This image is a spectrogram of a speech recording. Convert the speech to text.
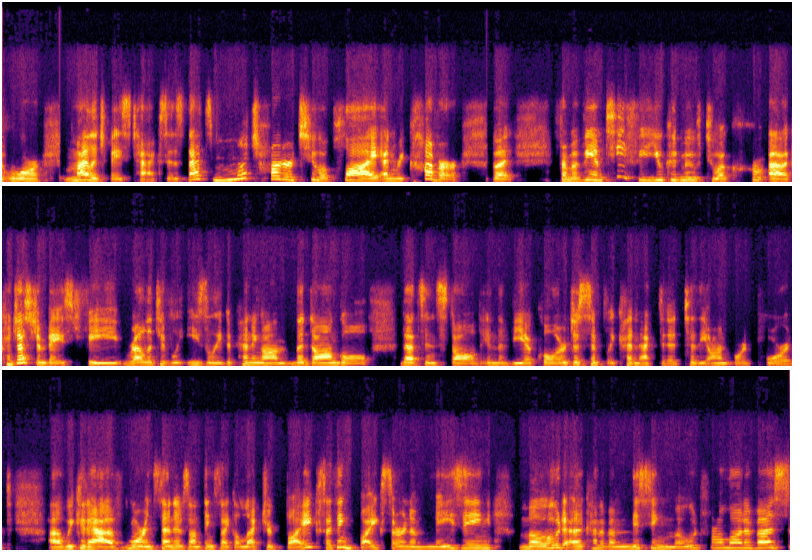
or mileage based taxes. That's much harder to apply and recover. But from a VMT fee, you could move to a uh, congestion based fee relatively easily, depending on the dongle that's installed in the vehicle or just simply connected to the onboard port. Uh, we could have more incentives on things like electric bikes. I think bikes are an amazing mode, uh, kind of a missing mode for a lot of us.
